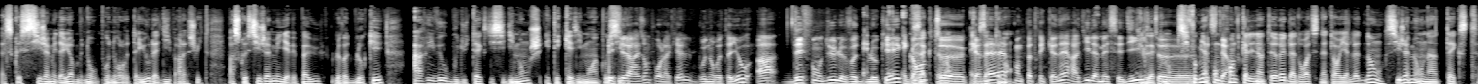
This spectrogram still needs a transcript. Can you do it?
Parce que si jamais, d'ailleurs, Bruno, Bruno Retailleau l'a dit par la suite, parce que si jamais il n'y avait pas eu le vote bloqué, arriver au bout du texte ici dimanche était quasiment Et c'est impossible. la raison pour laquelle Bruno Retailleau a défendu le vote bloqué quand, Exactement, euh, Caner- exactement. quand Patrick Caner a dit la messe est dite. Exactement. euh, Il faut bien etc. comprendre quel est Mm. l'intérêt de la droite sénatoriale là-dedans. Si jamais on a un texte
